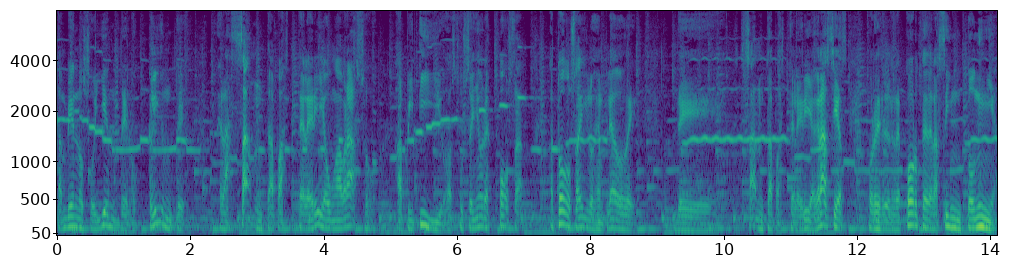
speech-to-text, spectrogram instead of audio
también los oyentes, los clientes de la Santa Pastelería. Un abrazo a Pitillo, a su señora esposa, a todos ahí los empleados de, de Santa Pastelería. Gracias por el reporte de la sintonía.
